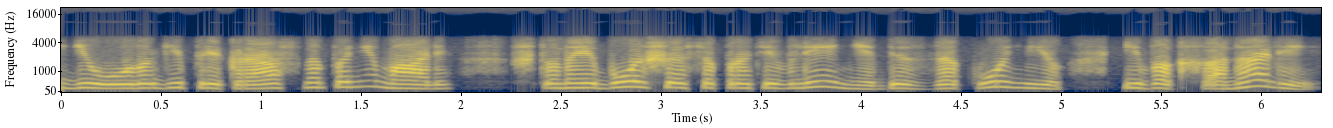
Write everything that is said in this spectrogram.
идеологи прекрасно понимали, что наибольшее сопротивление беззаконию и вакханалии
